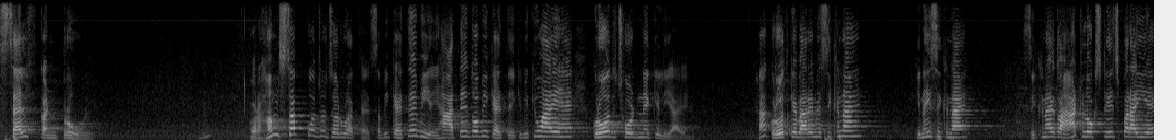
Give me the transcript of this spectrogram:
सेल्फ कंट्रोल और हम सबको जो ज़रूरत है, सभी कहते भी है, यहाँ आते हैं तो भी कहते हैं कि क्यों आए हैं? क्रोध छोड़ने के लिए आए हैं। हाँ क्रोध के बारे में सीखना है कि नहीं सीखना है? सीखना है तो आठ लोग स्टेज पर आइए,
